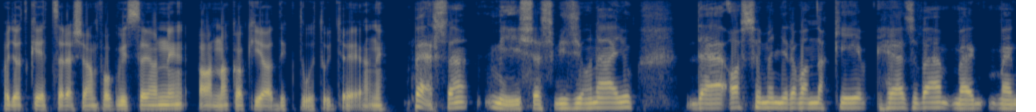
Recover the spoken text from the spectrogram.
hogy ott kétszeresen fog visszajönni annak, aki addig túl tudja élni. Persze, mi is ezt vizionáljuk, de az, hogy mennyire vannak kéhezve, meg, meg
